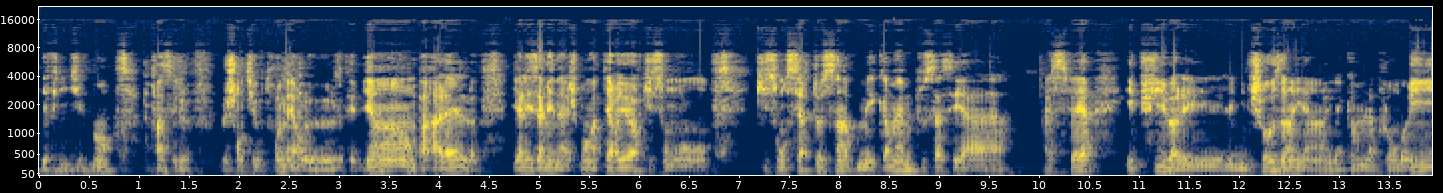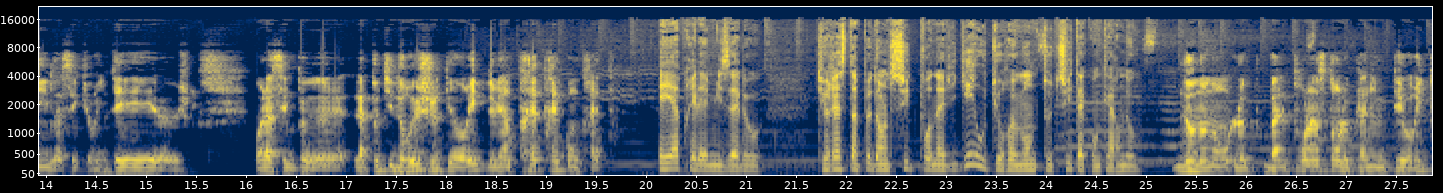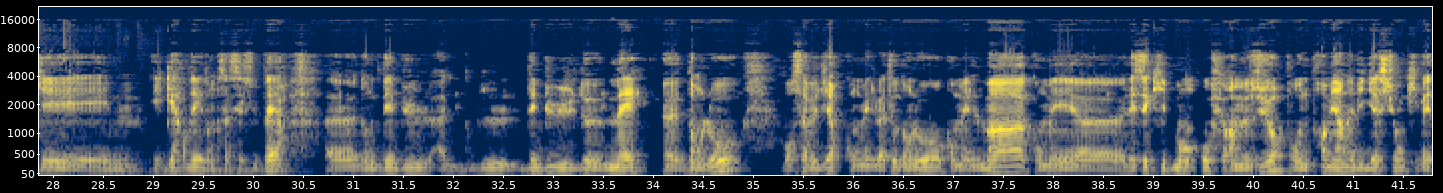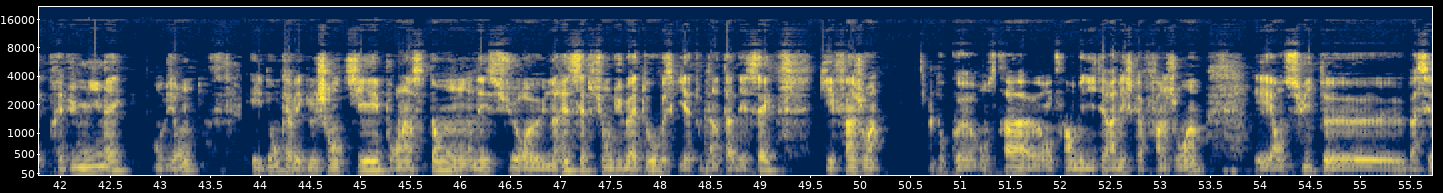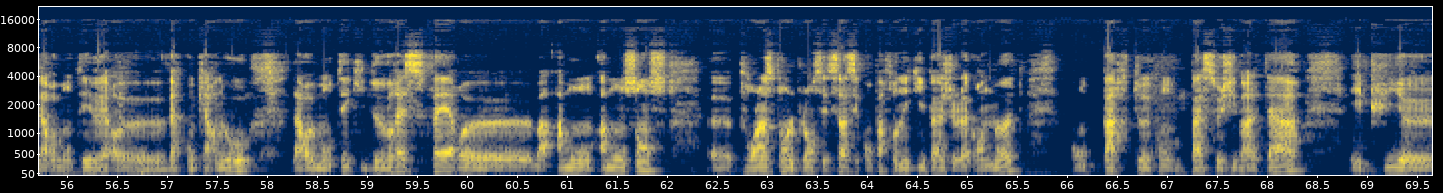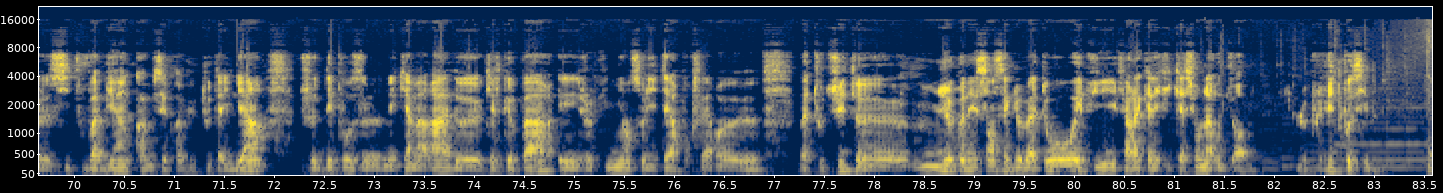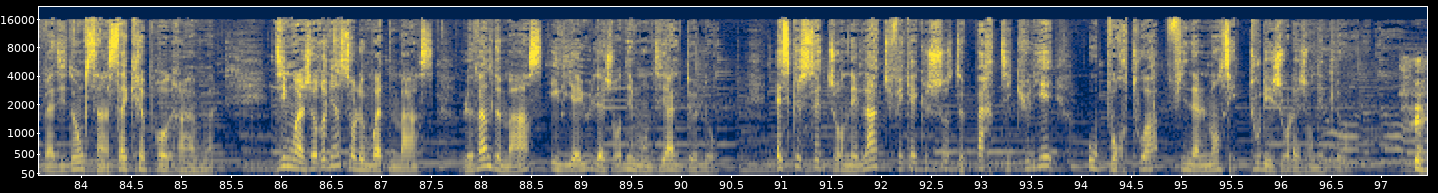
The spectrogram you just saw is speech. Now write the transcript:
définitivement. Enfin c'est le, chantier outre-mer le, fait bien. En parallèle, il y a les aménagements intérieurs qui sont qui sont certes simples, mais quand même tout ça c'est à à se faire. Et puis bah, les, les mille choses, hein. il, y a, y a quand même la plomberie, la sécurité. Euh, voilà, c'est une peu, la petite ruche théorique devient très très concrète. Et après la mise à l'eau, tu restes un peu dans le sud pour naviguer ou tu remontes tout de suite à Concarneau? Non, non, non. Le, bah, pour l'instant, le planning théorique est, est, gardé, donc ça c'est super. Euh, donc début, début de mai euh, dans l'eau. Bon, ça veut dire qu'on met le bateau dans l'eau, qu'on met le mât, qu'on met euh, les équipements au fur et à mesure pour une première navigation qui va être prévue mi-mai environ. Et donc avec le chantier, pour l'instant, on est sur euh, une réception du bateau parce qu'il y a tout un tas d'essais qui est fin juin. Donc euh, on sera euh, on sera en Méditerranée jusqu'à fin juin et ensuite bah, c'est la remontée vers vers Concarneau, la remontée qui devrait se faire bah, à mon à mon sens pour l'instant le plan c'est ça, c'est qu'on parte en équipage de la Grande Motte, qu'on parte qu'on passe Gibraltar et puis, euh, si tout va bien, comme c'est prévu que tout aille bien, je dépose mes camarades euh, quelque part et je finis en solitaire pour faire euh, bah, tout de suite mieux connaissance avec le bateau et puis faire la qualification de la route du Rhum le plus vite possible. Eh ben dis donc, c'est un sacré programme. Dis-moi, je reviens sur le mois de mars. Le 22 mars, il y a eu la journée mondiale de l'eau. Est-ce que cette journée-là, tu fais quelque chose de particulier ou pour toi, finalement, c'est tous les jours la journée de l'eau?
